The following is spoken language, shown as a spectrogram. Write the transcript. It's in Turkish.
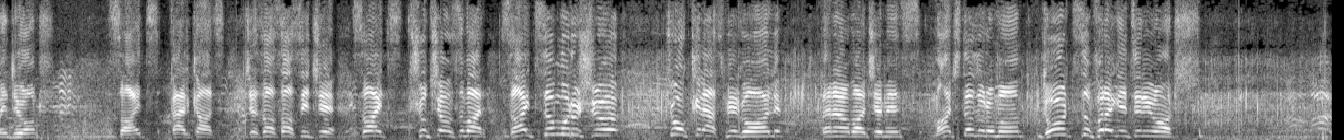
ediyor. Zayt, Pelkas ceza sahası içi. Zayt şut şansı var. Zayt'ın vuruşu. Çok klas bir gol. Fenerbahçe'miz maçta durumu 4-0'a getiriyor.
